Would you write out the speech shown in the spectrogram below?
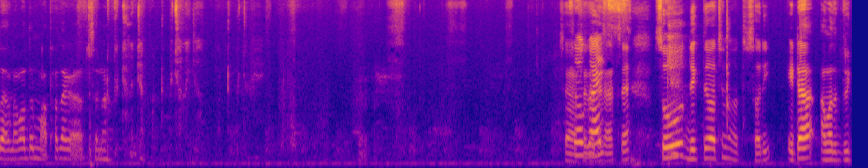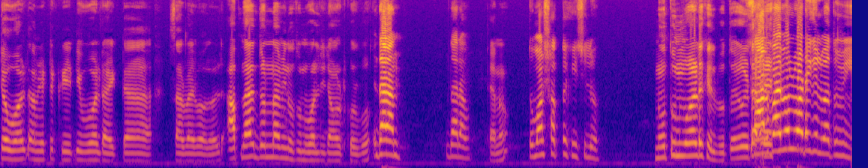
দাঁড়ান আমাদের মাথা দেখা যাচ্ছে না। সো দেখতে পাচ্ছেন সরি এটা আমাদের দুইটা ওয়ার্ল্ড আমি একটা ক্রিয়েটিভ ওয়ার্ল্ড আর একটা সার্ভাইভাল ওয়ার্ল্ড আপনার জন্য আমি নতুন ওয়ার্ল্ডই ডাউনলোড করব। দাঁড়ান দাঁড়াও। কেন? তোমার সত্য কি ছিল? নতুন ওয়ার্ল্ডে খেলব তো ওটা সার্ভাইভাল ওয়ার্ডে খেলবা তুমি।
